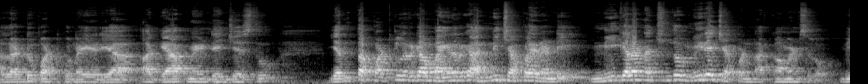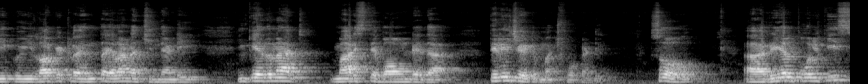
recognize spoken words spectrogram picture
ఆ లడ్డు పట్టుకున్న ఏరియా ఆ గ్యాప్ మెయింటైన్ చేస్తూ ఎంత పర్టికులర్గా మైనర్గా అన్నీ చెప్పలేనండి. మీకు ఎలా నచ్చిందో మీరే చెప్పండి నాకు కామెంట్స్లో మీకు ఈ లాకెట్లో ఎంత ఎలా నచ్చిందండి? ఇంకేదైనా మారిస్తే బాగుండేదా? తెలియచేయటం మర్చిపోకండి. So real polkis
